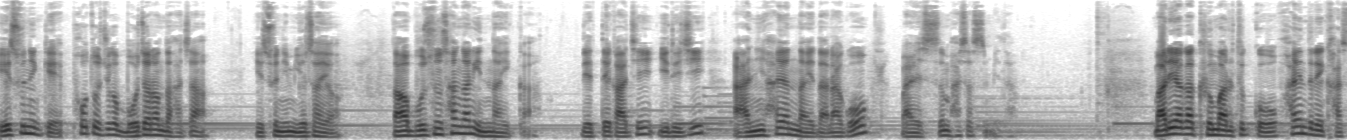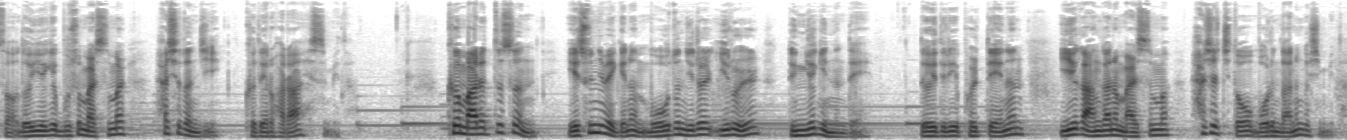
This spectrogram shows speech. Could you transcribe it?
예수님께 포도주가 모자란다 하자 예수님 여자여 나와 무슨 상관이 있나이까 내 때까지 이르지 아니하였나이다라고 말씀하셨습니다. 마리아가 그 말을 듣고 화인들에 가서 너희에게 무슨 말씀을 하시든지 그대로 하라 했습니다. 그 말의 뜻은 예수님에게는 모든 일을 이룰 능력이 있는데 너희들이 볼 때에는 이해가 안 가는 말씀을 하실지도 모른다는 것입니다.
